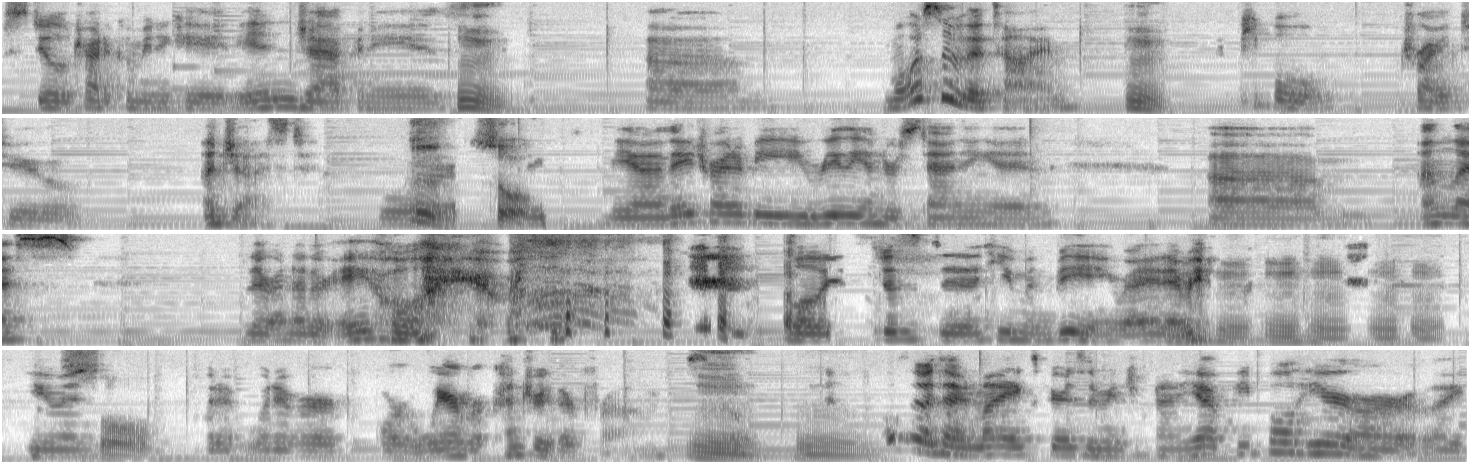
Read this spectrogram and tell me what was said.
still try to communicate in Japanese, Hmm. um, most of the time, Hmm. people try to adjust. Or mm, so they, yeah, they try to be really understanding and um, unless they're another a hole. well, it's just a human being, right? Mm-hmm, Every mm-hmm, mm-hmm, human, so. whatever or wherever country they're from. So, mm-hmm. Also, in my experience living in Japan, yeah, people here are like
